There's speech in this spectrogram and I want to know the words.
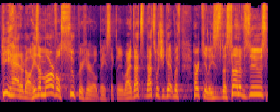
he had it all. He's a Marvel superhero, basically, right? That's, that's what you get with Hercules. He's the son of Zeus.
